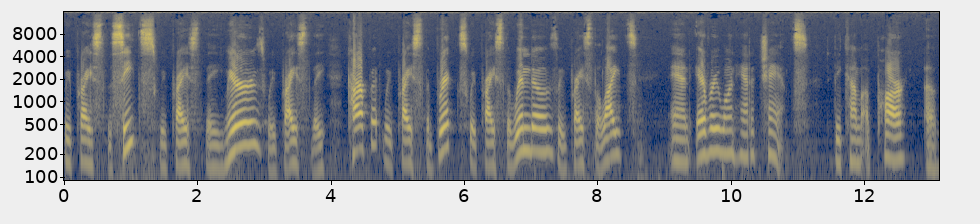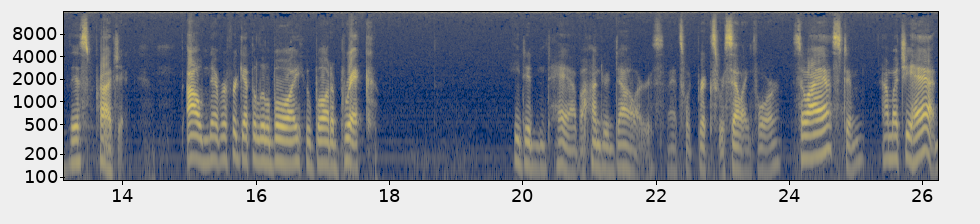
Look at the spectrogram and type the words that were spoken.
We priced the seats, we priced the mirrors, we priced the carpet, we priced the bricks, we priced the windows, we priced the lights, and everyone had a chance to become a part of this project. I'll never forget the little boy who bought a brick he didn't have a hundred dollars. That's what bricks were selling for. So I asked him how much he had.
